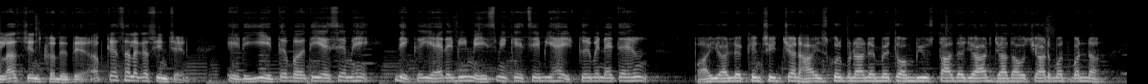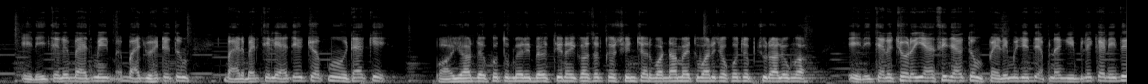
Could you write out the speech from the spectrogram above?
ग्लास चेंज कर देते हैं। अब कैसा लगा सिंचन अरे ये तो बहुत ही असम है। देखो यार अभी मैं इसमें कैसे भी हाई स्कोर बनाता हूँ। भाई यार लेकिन सिंचन हाई स्कूल बनाने में तो हम भी उस्ताद है यार ज़्यादा होशियार मत बनना। अरे चलो बाद में बाजू हटो तुम। बार बार चले आते हो चौक मुँह उठा के। भाई यार देखो तुम मेरी बेइज्जती नहीं कर सकते हो सिंचन वरना मैं तुम्हारी चौको चुप चुरा लूँगा। अरे चलो छोड़ो यहाँ से जाओ तुम। पहले मुझे अपना गेम प्ले करने दो।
